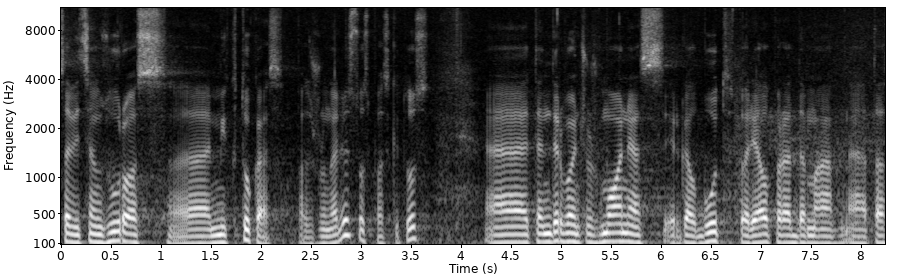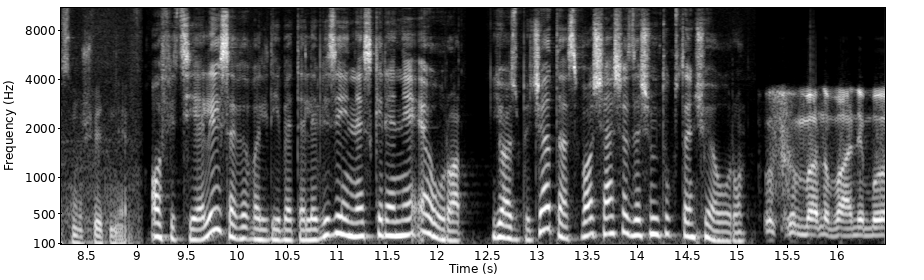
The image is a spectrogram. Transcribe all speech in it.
savicenzūros uh, mygtukas pas žurnalistus, pas kitus uh, ten dirbančių žmonės ir galbūt todėl pradama uh, tas nušvietinėti. Oficialiai savivaldybė televizijai neskiria nei euro. Jos biudžetas vos 60 tūkstančių eurų. Mano manimu,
